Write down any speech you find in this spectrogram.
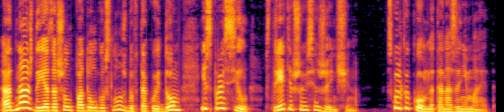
Однажды я зашел по долгу службы в такой дом и спросил встретившуюся женщину, сколько комнат она занимает.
